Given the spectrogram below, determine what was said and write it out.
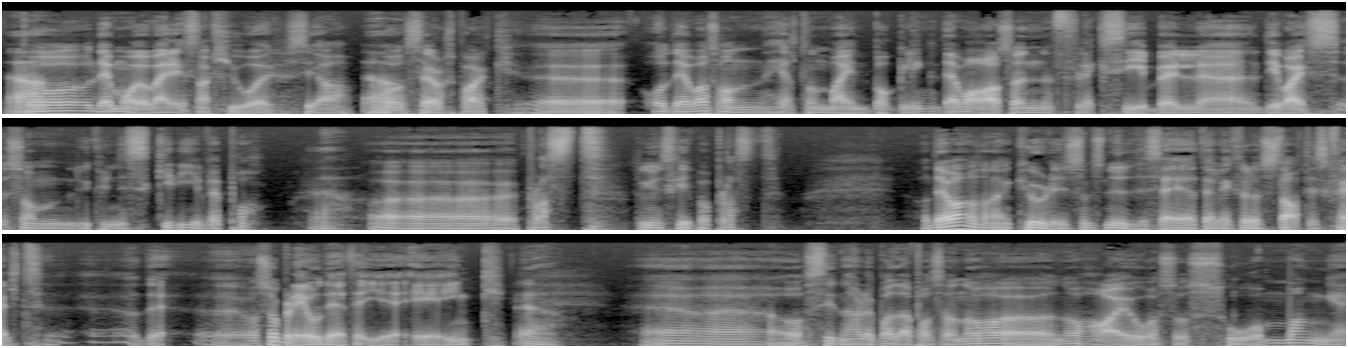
på Det må jo være snart 20 år siden på. Xerox Park. Uh, og det var sånn helt sånn mind-boggling. Det var altså en fleksibel uh, device som du kunne skrive på. Ja. Eh, plast. Du kunne skrive på plast. Og det var sånne kuler som snudde seg i et elektrostatisk felt. Det, og så ble jo det til e-ink. Ja. Eh, og siden har det balla på seg. Nå, har- nå har jo også så mange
